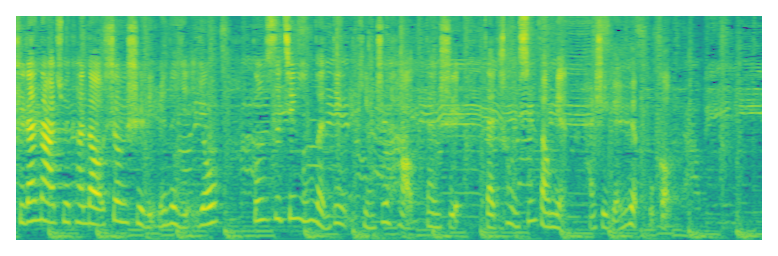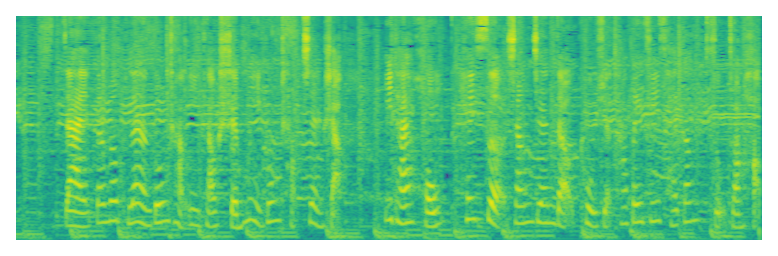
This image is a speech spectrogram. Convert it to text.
史丹纳却看到盛世里面的隐忧：公司经营稳定，品质好，但是在创新方面还是远远不够。在 Thermoplan 工厂一条神秘工厂线上。一台红黑色相间的酷炫咖啡机才刚组装好，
